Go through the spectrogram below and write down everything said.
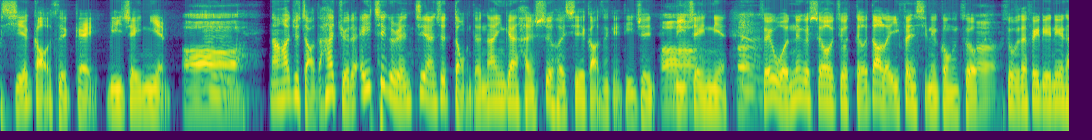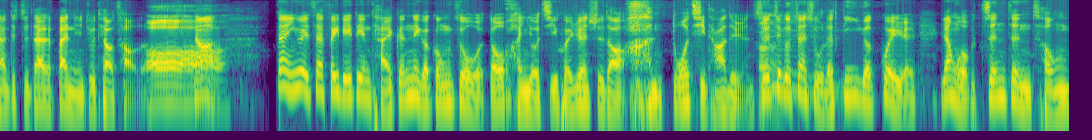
写稿子给 VJ 念哦，然后他就找到他觉得哎，这个人既然是懂的，那应该很适合写稿子给 DJ，DJ 念，所以我那个时候就得到了一份新的工作，所以我在飞碟电台只待了半年就跳槽了。哦。那但因为在飞碟电台跟那个工作，我都很有机会认识到很多其他的人，所以这个算是我的第一个贵人，让我真正从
